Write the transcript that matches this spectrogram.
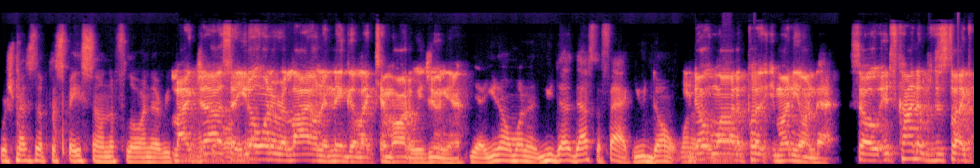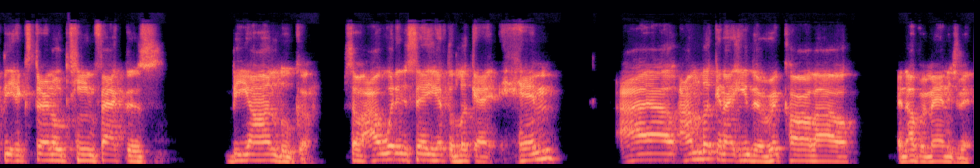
Which messes up the space on the floor and everything. Like Josh said, you don't want to rely on a nigga like Tim Hardaway Jr. Yeah, you don't want to. You that, that's the fact. You don't want. You don't want to put money on that. So it's kind of just like the external team factors beyond Luka. So I wouldn't say you have to look at him. I I'm looking at either Rick Carlisle and upper management.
